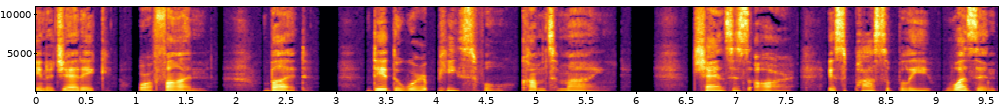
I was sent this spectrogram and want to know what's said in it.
energetic, or fun, but did the word peaceful come to mind? Chances are it possibly wasn't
